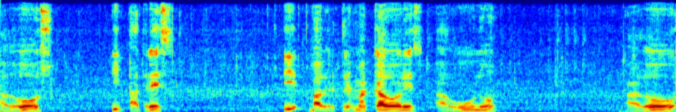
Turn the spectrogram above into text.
a2 y A3. Y va a haber tres marcadores, A1, A2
